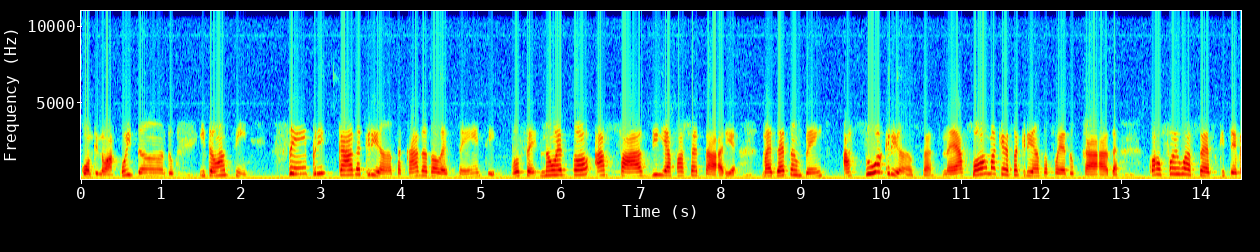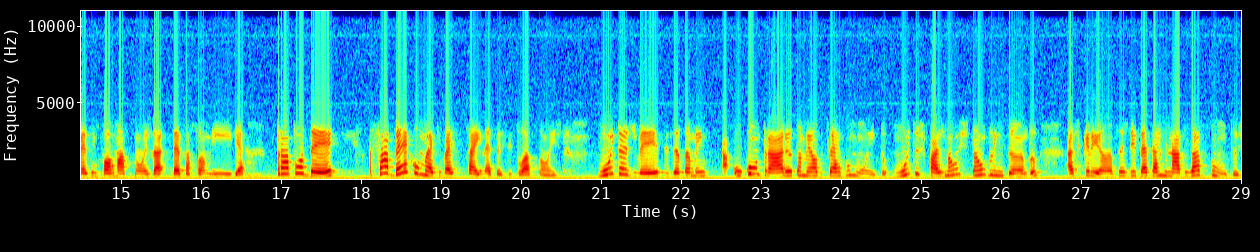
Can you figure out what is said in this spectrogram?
continuar cuidando. Então, assim, sempre cada criança, cada adolescente, você não é só a fase e a faixa etária, mas é também a sua criança, né? A forma que essa criança foi educada, qual foi o acesso que teve às informações da, dessa família, para poder saber como é que vai sair nessas situações. Muitas vezes eu também, o contrário, eu também observo muito. Muitos pais não estão blindando as crianças de determinados assuntos.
